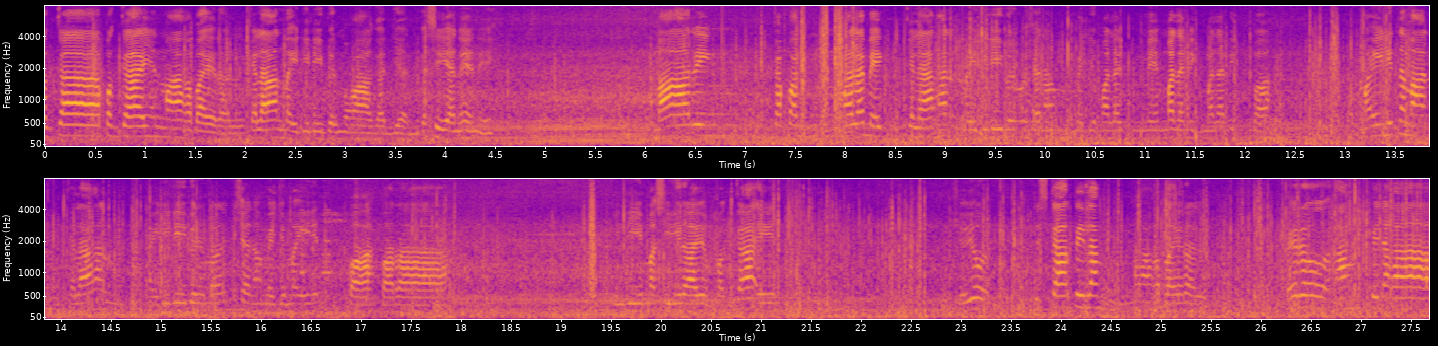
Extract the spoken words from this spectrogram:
pagka pagkain mga kabiral kailangan ma-deliver mo agad yan. Kasi ano yan eh maaring kapag malamig kailangan ma-deliver mo siya ng medyo malamig, malamig malamig pa. Pag mainit naman kailangan ma-deliver mo rin siya ng medyo mainit pa para hindi masira yung pagkain. So yun. Diskarte lang mga kabiral pero ang pinaka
